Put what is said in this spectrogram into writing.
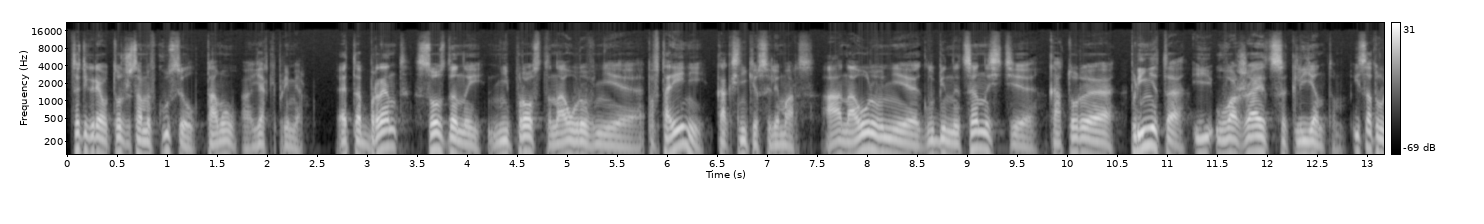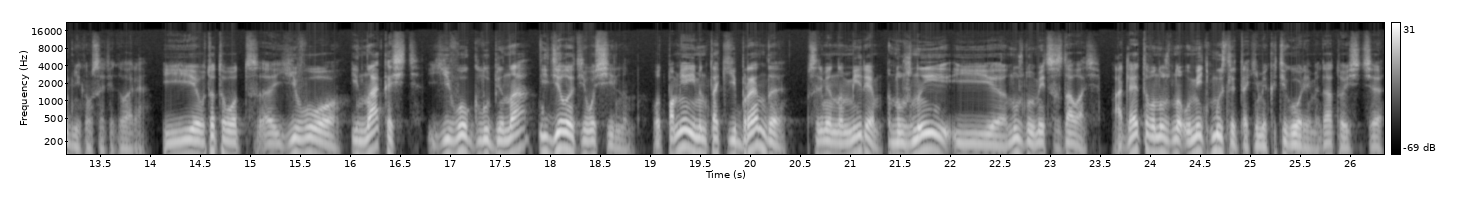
Кстати говоря, вот тот же самый вкусвилл тому э, яркий пример. Это бренд, созданный не просто на уровне повторений, как Сникерс или Марс, а на уровне глубинной ценности, которая принята и уважается клиентом и сотрудникам, кстати говоря. И вот это вот э, его инакость, его глубина и делает его сильным. Вот по мне именно такие бренды в современном мире нужны и нужно уметь создавать. А для этого нужно уметь мыслить такими категориями, да, то есть э,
